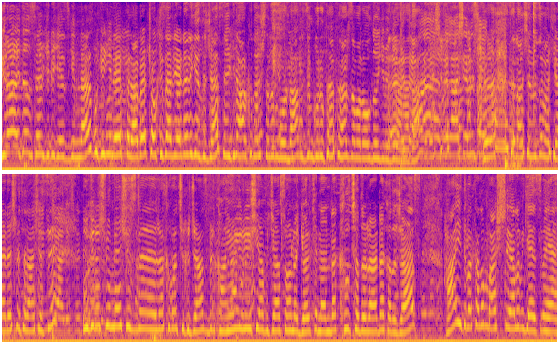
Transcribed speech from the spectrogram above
Günaydın sevgili gezginler. Bugün yine hep beraber çok güzel yerleri gezeceğiz. Sevgili arkadaşlarım burada. Bizim grup hep her zaman olduğu gibi bir arada. Telaşemiz Telaşemize bak yerleşme telaşesi. Bugün 3500 ve rakıma çıkacağız. Bir kanyon yürüyüşü yapacağız. Sonra göl kenarında kıl çadırlarda kalacağız. Haydi bakalım başlayalım gezmeye.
